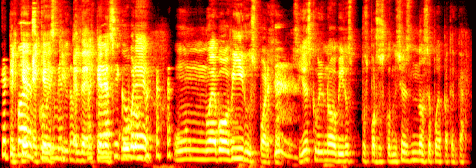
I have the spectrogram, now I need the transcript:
¿Qué tipo el que, de descubrimiento? El, de, el que descubre un nuevo virus, por ejemplo. Si yo descubrí un nuevo virus, pues por sus condiciones no se puede patentar.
